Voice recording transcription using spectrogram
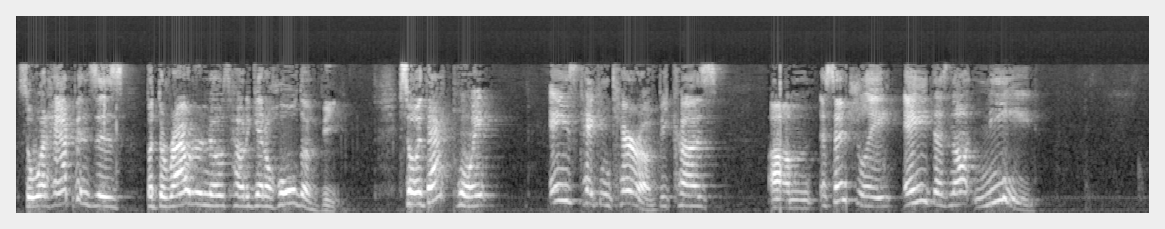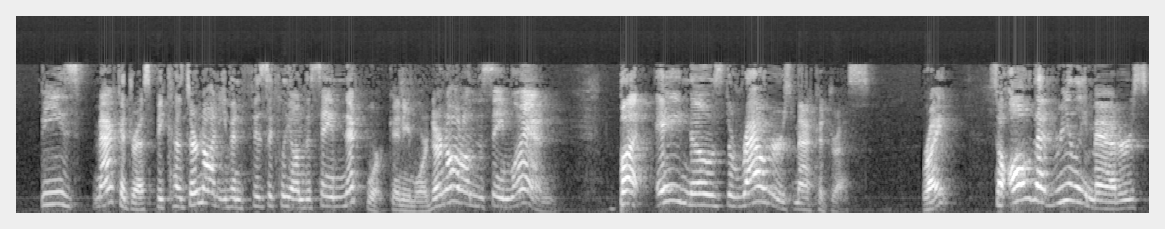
So what happens is, but the router knows how to get a hold of B. So at that point, A is taken care of because um, essentially A does not need B's MAC address because they're not even physically on the same network anymore. They're not on the same LAN. But A knows the router's MAC address, right? So all that really matters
